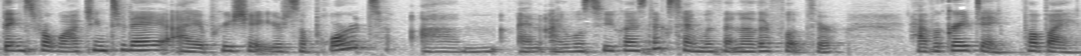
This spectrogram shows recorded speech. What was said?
Thanks for watching today. I appreciate your support, um, and I will see you guys next time with another flip through. Have a great day. Bye bye.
